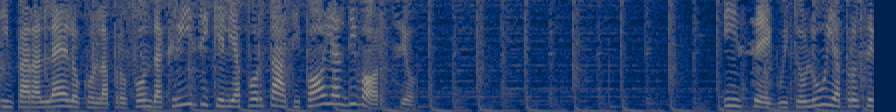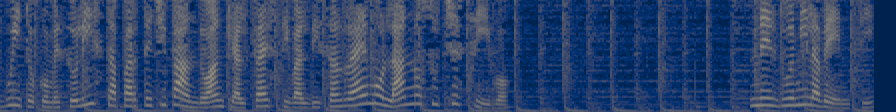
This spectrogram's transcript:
in parallelo con la profonda crisi che li ha portati poi al divorzio. In seguito lui ha proseguito come solista partecipando anche al Festival di Sanremo l'anno successivo. Nel 2020,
